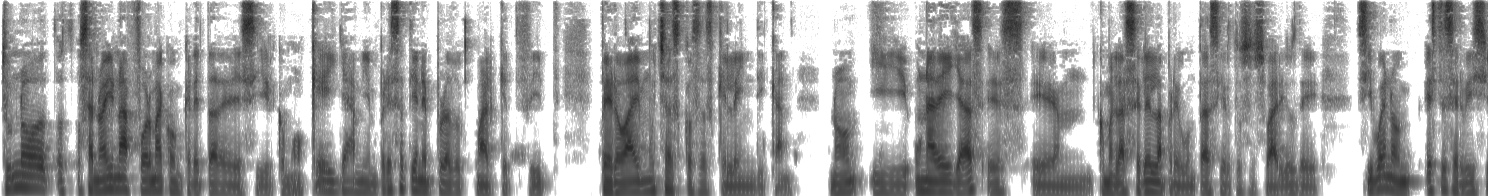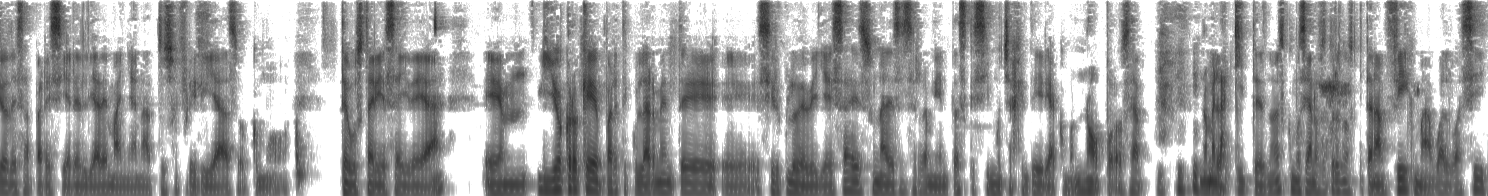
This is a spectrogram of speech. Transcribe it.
tú no, o, sea, no hay una forma concreta de decir como, ok, ya mi empresa tiene product market fit, pero hay muchas cosas que le indican, ¿no? Y una de ellas es em, como el hacerle la pregunta a ciertos usuarios de, si bueno, este servicio desapareciera el día de mañana, ¿tú sufrirías o como te gustaría esa idea? Em, y yo creo que particularmente eh, Círculo de Belleza es una de esas herramientas que sí mucha gente diría como, no, por, o sea, no me la quites, ¿no? Es como si a nosotros nos quitaran Figma o algo así.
